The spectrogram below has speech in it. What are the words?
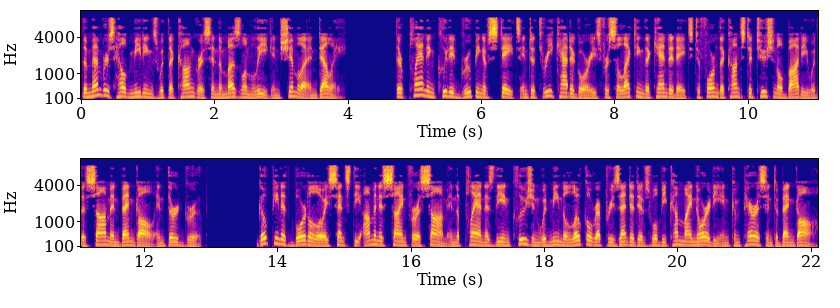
The members held meetings with the Congress and the Muslim League in Shimla and Delhi. Their plan included grouping of states into three categories for selecting the candidates to form the constitutional body with Assam and Bengal in third group. Gopinath Bordoloi sensed the ominous sign for Assam in the plan as the inclusion would mean the local representatives will become minority in comparison to Bengal.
